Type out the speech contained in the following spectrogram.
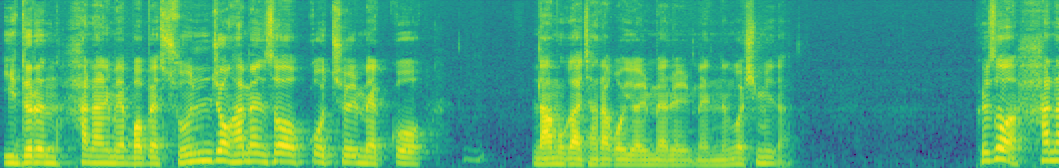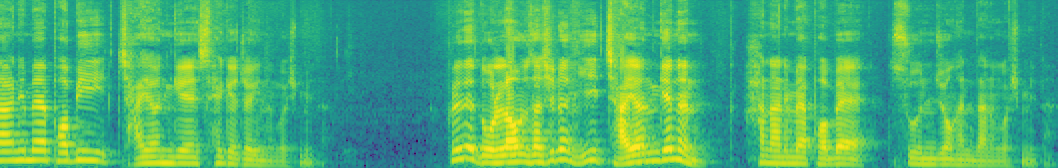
이들은 하나님의 법에 순종하면서 꽃을 맺고 나무가 자라고 열매를 맺는 것입니다. 그래서 하나님의 법이 자연계에 새겨져 있는 것입니다. 그런데 놀라운 사실은 이 자연계는 하나님의 법에 순종한다는 것입니다.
